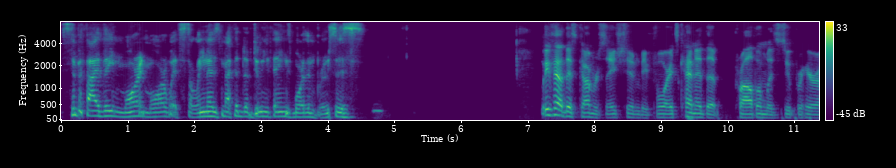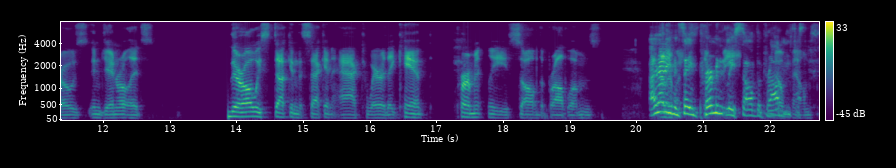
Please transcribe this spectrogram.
sympathizing more and more with Selina's method of doing things more than Bruce's. We've had this conversation before it's kind of the problem with superheroes in general it's they're always stuck in the second act where they can't permanently solve the problems I'm not even saying permanently solve the no problem, just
